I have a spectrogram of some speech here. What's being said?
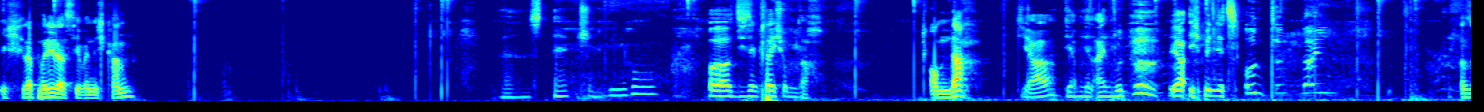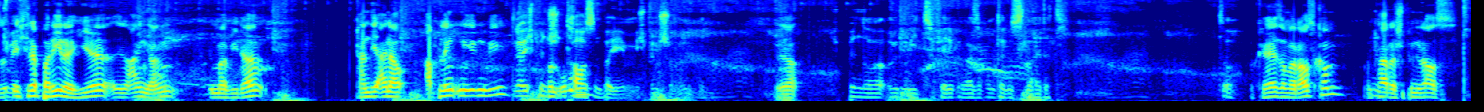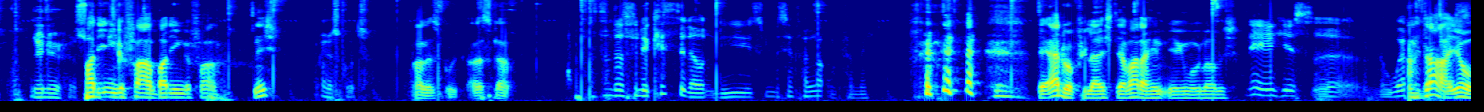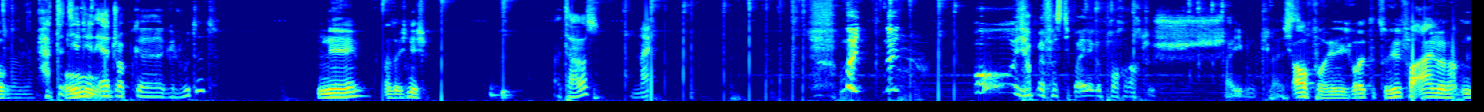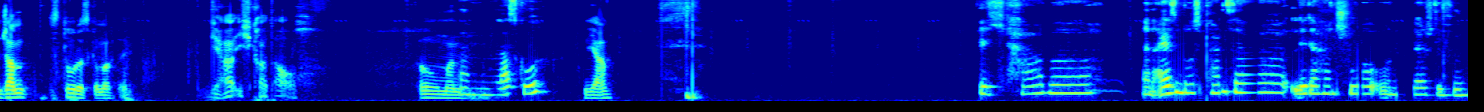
Ich repariere das hier, wenn ich kann. Last Action Hero. Oh, die sind gleich um Dach. Am Dach. Ja, die haben den einen Wund. Ja, ich bin jetzt unten. Nein. Also ich repariere hier den Eingang immer wieder. Kann die einer ablenken irgendwie? Ja, ich bin Von schon oben? draußen bei ihm. Ich bin schon unten. Ja. Ich bin da irgendwie zufälligerweise runtergeslidet. Okay, sollen wir rauskommen? Und Tara, spring raus. Nö, nö. Buddy in Gefahr, Buddy in Gefahr. Nicht? alles gut. Alles gut, alles klar. Was ist denn das für eine Kiste da unten? Die ist ein bisschen verlockend für mich. Der Airdrop vielleicht, der war da hinten irgendwo, glaube ich. Nee, hier ist äh, eine Weapon. Ach, da, so. Hattet ihr den Oh. Airdrop ge gelootet? Nee, also ich nicht. Antares? Nein. Nein, nein. Oh, ich habe mir fast die Beine gebrochen. Ach du Scheibenkleist. Ich auch vorhin. Ich wollte zu Hilfe eilen und habe einen Jump des Todes gemacht, ey. Ja, ich gerade auch. Oh Mann. Ähm, Lasko, Ja. ich habe einen Eisenbrustpanzer, Lederhandschuhe und Lederstiefel.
